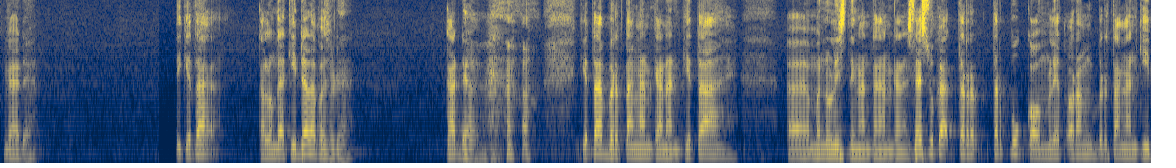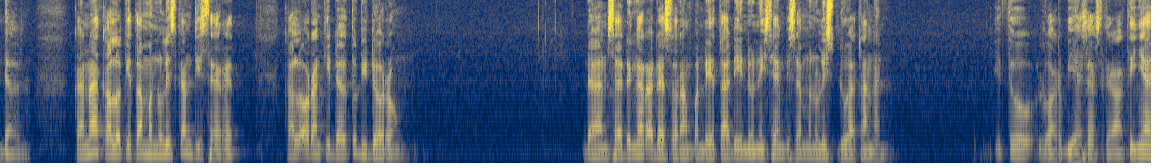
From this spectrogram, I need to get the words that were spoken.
Enggak ada. Jadi kita kalau nggak kidal apa sudah? Kadal. kita bertangan kanan, kita uh, menulis dengan tangan kanan. Saya suka ter, terpukau melihat orang bertangan kidal. Karena kalau kita menulis kan diseret. Kalau orang kidal itu didorong. Dan saya dengar ada seorang pendeta di Indonesia yang bisa menulis dua tangan. Itu luar biasa sekali. Artinya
